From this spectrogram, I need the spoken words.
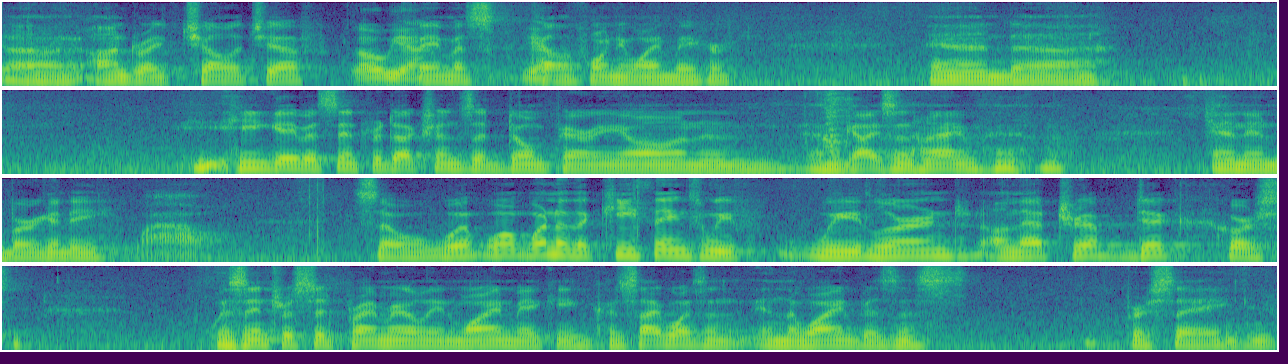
uh, André Tchelistcheff, Oh, yeah. famous Yeah. California winemaker. And uh, he, he gave us introductions at Dom Perignon and, and Geisenheim and in Burgundy. Wow. So wha- wha- one of the key things we we learned on that trip, Dick, of course, was interested primarily in winemaking because I wasn't in the wine business per se.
